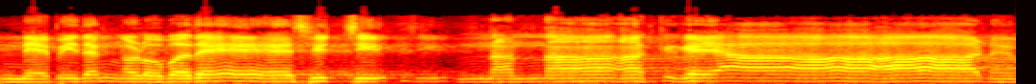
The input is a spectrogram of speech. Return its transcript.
നബിതങ്ങൾ ഉപദേശിച്ച് നന്നാക്കുകയാണ്.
